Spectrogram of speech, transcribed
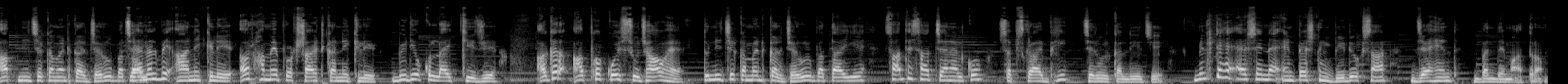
आप नीचे कमेंट कर ज़रूर बताएँ। चैनल में आने के लिए और हमें प्रोत्साहित करने के लिए वीडियो को लाइक कीजिए। अगर आपका कोई सुझाव है तो नीचे कमेंट कर ज़रूर बताइए। साथ ही साथ चैनल को सब्सक्राइब भी ज़रूर कर लीजिए। मिलते हैं ऐसे नए इंटरेस्टिंग वीडियो के साथ। जय हिंद बंदे मातरम।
